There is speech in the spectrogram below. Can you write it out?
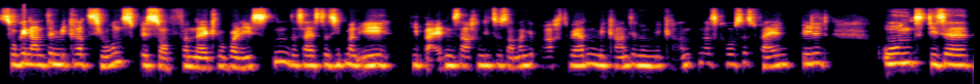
sogenannte migrationsbesoffene Globalisten. Das heißt, da sieht man eh die beiden Sachen, die zusammengebracht werden, Migrantinnen und Migranten als großes Feindbild und diese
